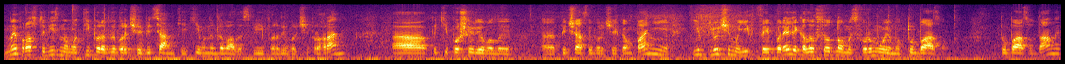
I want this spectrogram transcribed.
ми просто візьмемо ті передвиборчі обіцянки, які вони давали в своїй передвиборчій програмі, які поширювали е, під час виборчої кампанії, і включимо їх в цей перелік, але все одно ми сформуємо ту базу, ту базу даних,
